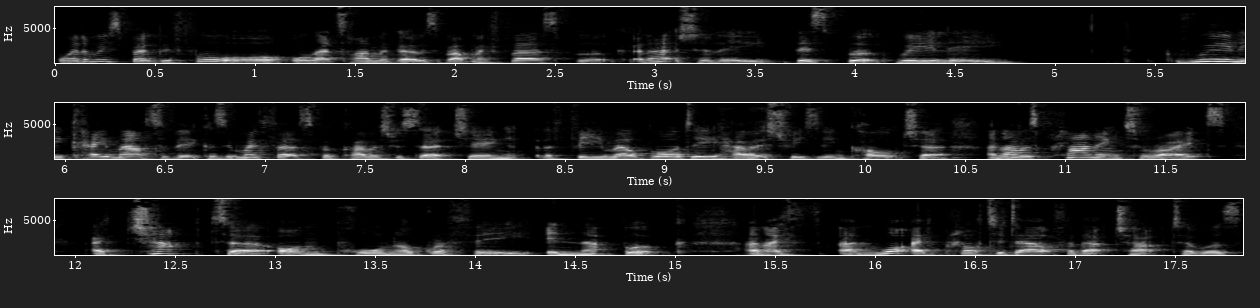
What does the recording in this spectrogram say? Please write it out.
when we spoke before, all that time ago, it was about my first book, and actually, this book really, really came out of it because in my first book, I was researching the female body, how it's treated in culture, and I was planning to write a chapter on pornography in that book. And I and what I'd plotted out for that chapter was,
